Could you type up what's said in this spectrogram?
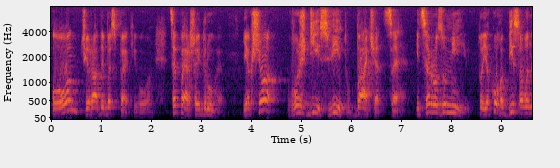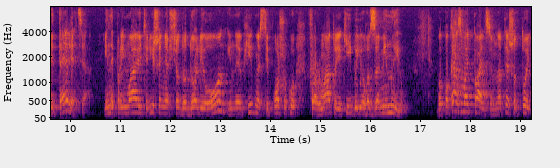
ООН чи Ради безпеки ООН? Це перше і друге. Якщо вожді світу бачать це і це розуміють, то якого біса вони теляться і не приймають рішення щодо долі ООН і необхідності пошуку формату, який би його замінив? Бо показувати пальцем на те, що той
